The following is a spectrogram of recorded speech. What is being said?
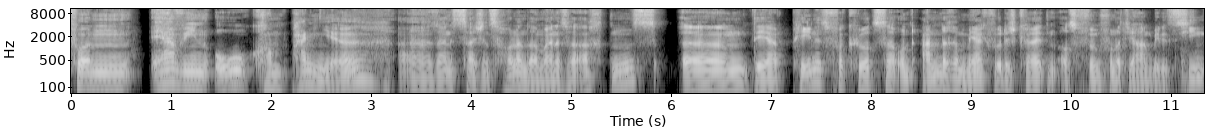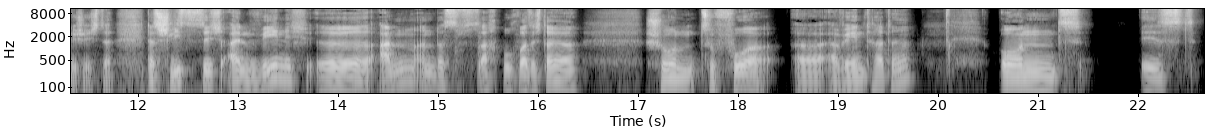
von Erwin O. Compagne, äh, seines Zeichens Holländer meines Erachtens, ähm, der Penisverkürzer und andere Merkwürdigkeiten aus 500 Jahren Medizingeschichte. Das schließt sich ein wenig äh, an an das Sachbuch, was ich da ja schon zuvor äh, erwähnt hatte und ist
